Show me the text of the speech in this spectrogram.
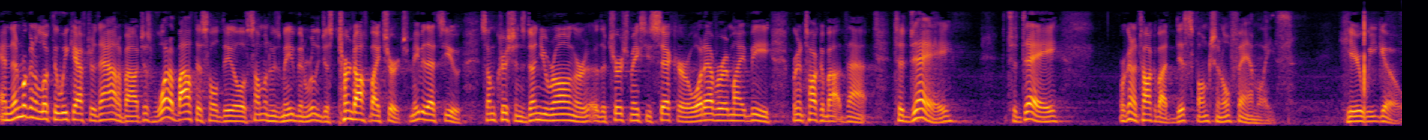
And then we're going to look the week after that about just what about this whole deal of someone who's maybe been really just turned off by church. Maybe that's you. Some Christian's done you wrong, or, the church makes you sick, or whatever it might be. We're going to talk about that. Today, today, we're going to talk about dysfunctional families. Here we go.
